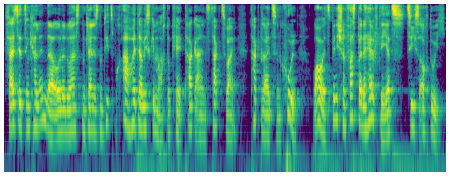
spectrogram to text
das heißt jetzt in Kalender oder du hast ein kleines Notizbuch. Ah, heute habe ich es gemacht. Okay, Tag 1, Tag 2, Tag 13. Cool. Wow, jetzt bin ich schon fast bei der Hälfte. Jetzt ziehe ich es auch durch.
